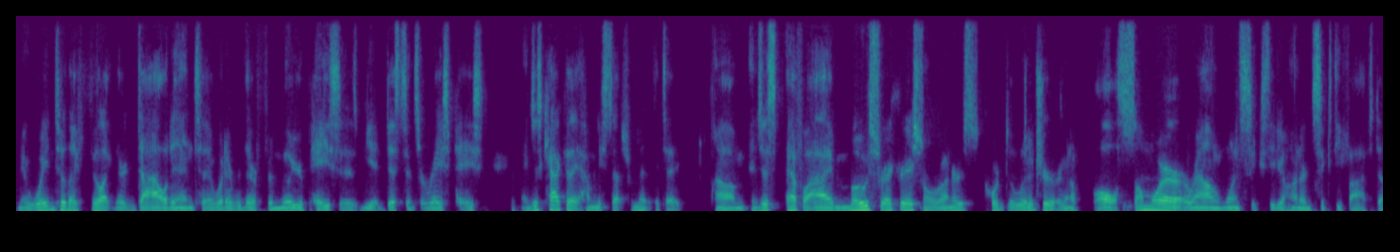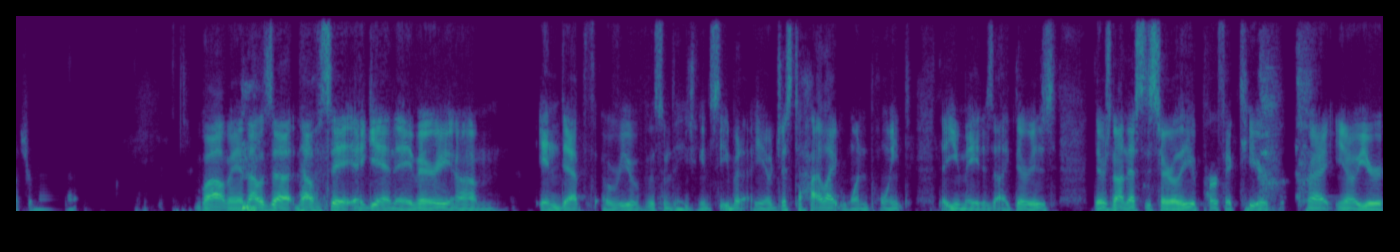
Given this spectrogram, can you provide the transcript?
you know, wait until they feel like they're dialed into whatever their familiar pace is, be it distance or race pace, and just calculate how many steps per minute they take. Um, and just FYI, most recreational runners, according to literature, are going to fall somewhere around 160 to 165 steps per minute. Wow, man, that was a that was a again a very um, in-depth overview of some things you can see but you know just to highlight one point that you made is that, like there is there's not necessarily a perfect here right? You know you're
